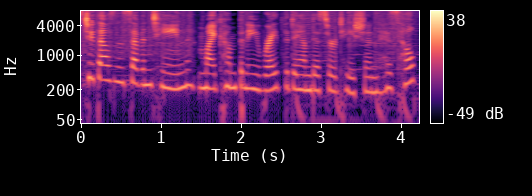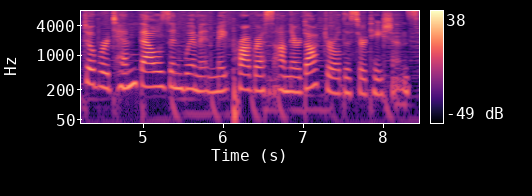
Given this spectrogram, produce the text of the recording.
2017, my company, Write the Damn Dissertation, has helped over 10,000 women make progress on their doctoral dissertations.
